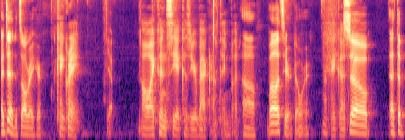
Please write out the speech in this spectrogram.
I did. It's all right here. Okay, great. Oh, I couldn't see it because of your background thing, but Oh, well, it's here. Don't worry. okay, good. So, at the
